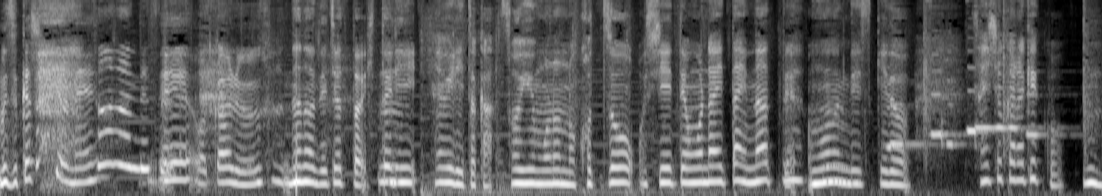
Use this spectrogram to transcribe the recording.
難しいよね。そうなんですね。わかる。なのでちょっと一人喋りとか、そういうもののコツを教えてもらいたいなって思うんですけど、最初から結構、うん。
